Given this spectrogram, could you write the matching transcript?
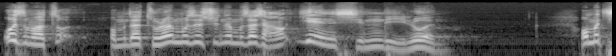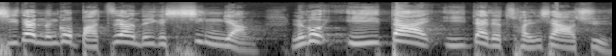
为什么做我们的主任牧师、训任牧师想要验行理论？我们期待能够把这样的一个信仰，能够一代一代的传下去。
